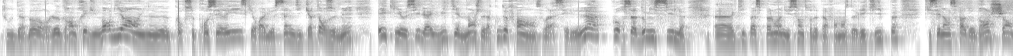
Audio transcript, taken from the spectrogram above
Tout d'abord, le Grand Prix du Morbihan, une course Pro Series qui aura lieu samedi 14 mai et qui est aussi la huitième manche de la Coupe de France. Voilà, c'est la course à domicile euh, qui passe pas loin du centre de performance de l'équipe, qui s'élancera de Grand Champ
